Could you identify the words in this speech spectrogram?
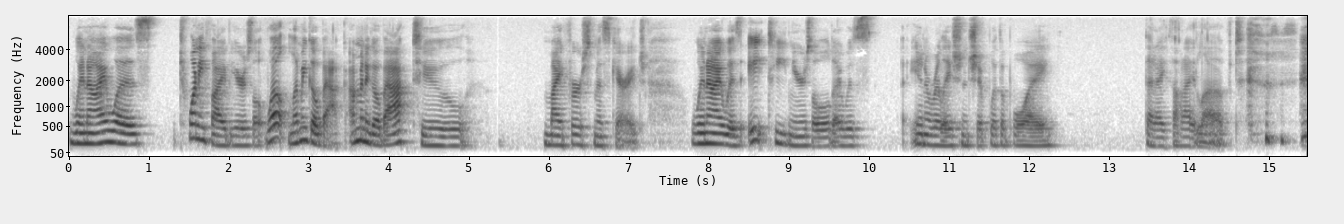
When I was 25 years old, well, let me go back. I'm going to go back to my first miscarriage. When I was 18 years old, I was in a relationship with a boy that I thought I loved.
